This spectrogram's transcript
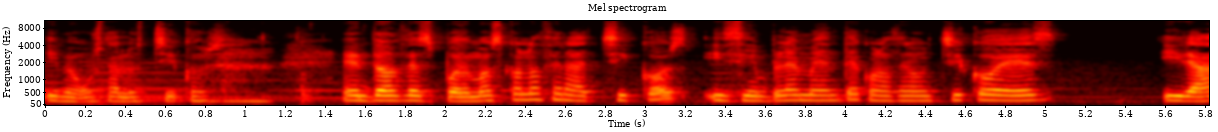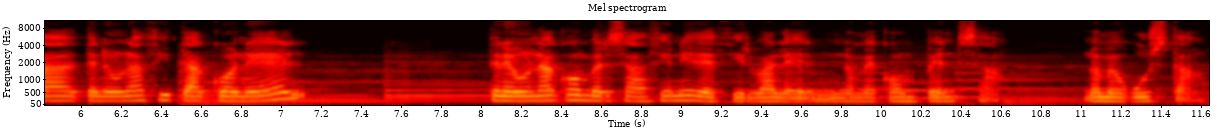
y me gustan los chicos. Entonces podemos conocer a chicos y simplemente conocer a un chico es ir a tener una cita con él, tener una conversación y decir, vale, no me compensa, no me gusta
